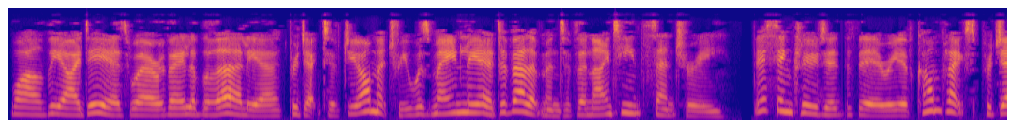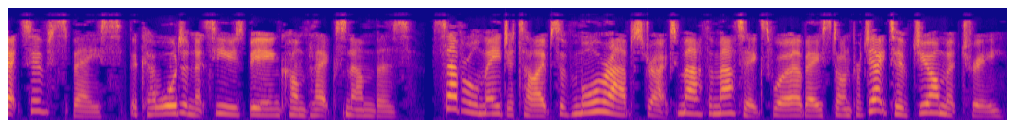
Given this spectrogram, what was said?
While the ideas were available earlier, projective geometry was mainly a development of the 19th century. This included the theory of complex projective space, the coordinates used being complex numbers. Several major types of more abstract mathematics were based on projective geometry.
